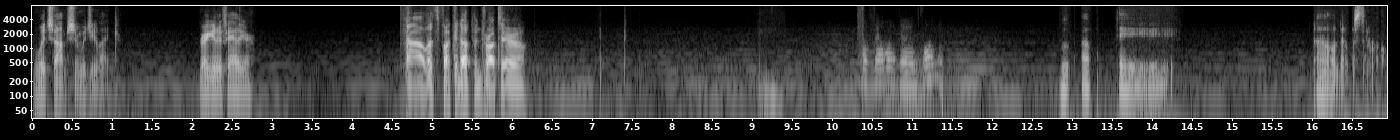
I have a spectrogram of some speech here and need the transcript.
which option would you like? Regular failure? Nah, let's fuck it up and draw tarot. Update. Oh, that was the wrong.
